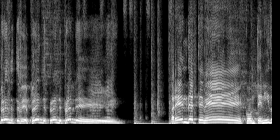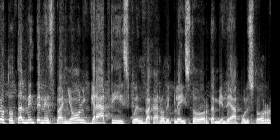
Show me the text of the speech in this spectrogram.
prende TV, prende, prende, prende. Prende TV, contenido totalmente en español, gratis. Puedes bajarlo de Play Store, también de Apple Store,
